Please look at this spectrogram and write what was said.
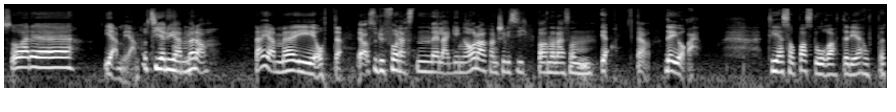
Så er det hjem igjen. Og tid er du hjemme, da? Det er hjemme i åtte. Ja, Så du får nesten med legging òg, da, kanskje, hvis barna er sånn Ja, Ja. det gjør jeg. De er såpass store at de er oppe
